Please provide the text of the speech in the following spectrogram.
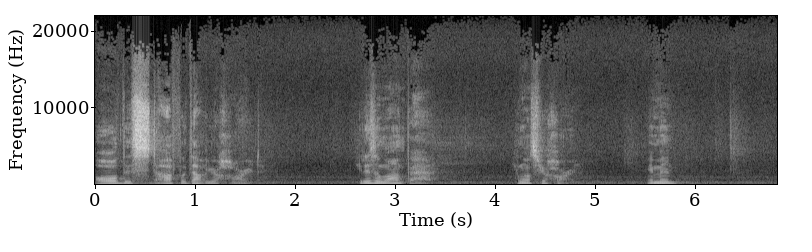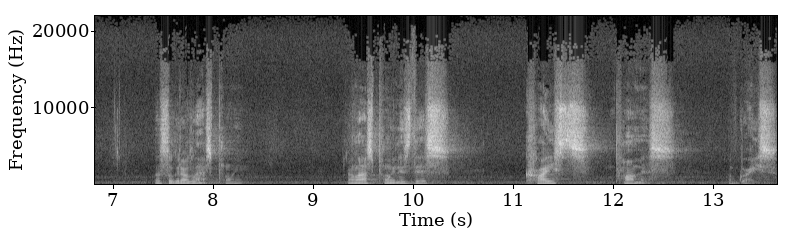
all this stuff without your heart. He doesn't want that. He wants your heart. Amen? Let's look at our last point. Our last point is this Christ's promise of grace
